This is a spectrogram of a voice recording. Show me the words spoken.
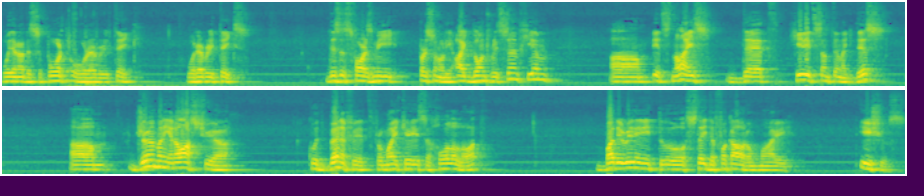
with another support or whatever it take, whatever it takes. This as far as me personally, I don't resent him. Um, it's nice that he did something like this. Um, Germany and Austria could benefit from my case a whole lot, but they really need to stay the fuck out of my issues.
